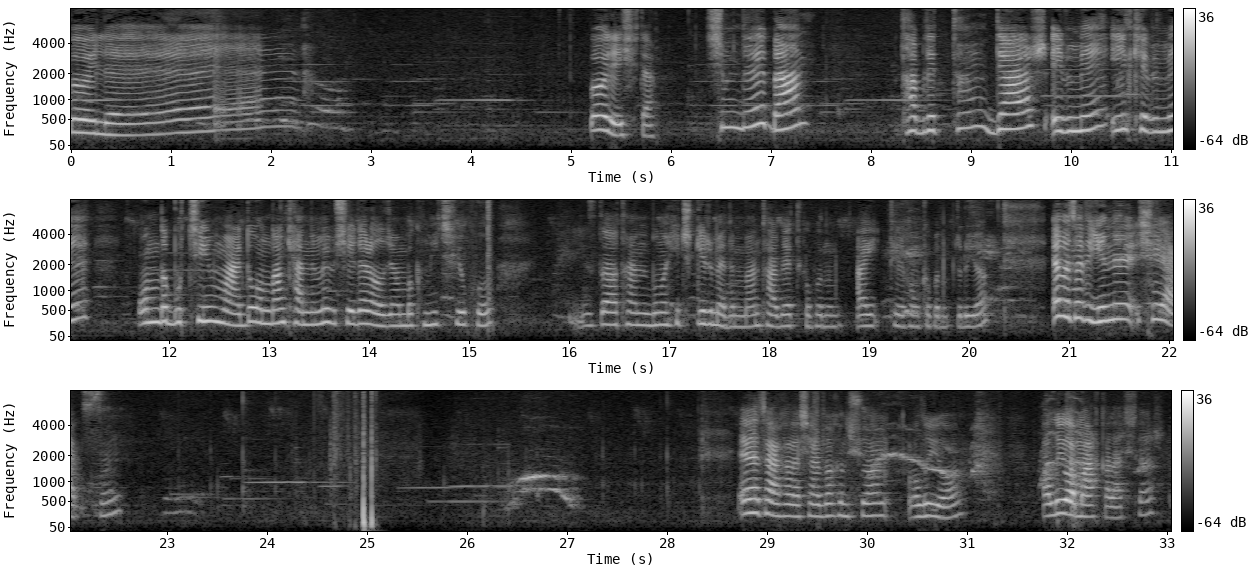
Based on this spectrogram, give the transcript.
Böyle. Böyle işte. Şimdi ben tabletten diğer evimi, ilk evimi onda butiğim vardı. Ondan kendime bir şeyler alacağım. Bakın hiç yok o. Zaten buna hiç girmedim ben. Tablet kapanıp, ay telefon kapanıp duruyor. Evet hadi yeni şey açsın. Evet arkadaşlar bakın şu an alıyor. Alıyor mu arkadaşlar?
